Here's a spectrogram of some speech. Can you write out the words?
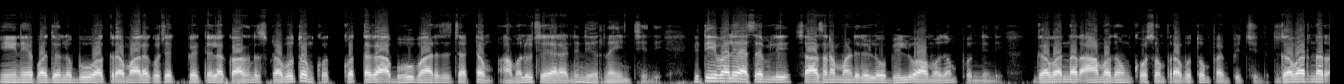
ఈ నేపథ్యంలో భూ అక్రమాలకు చెక్ పెట్టేలా కాంగ్రెస్ ప్రభుత్వం కొత్తగా భూభారతి చట్టం అమలు చేయాలని నిర్ణయించింది. ఇటీవలే అసెంబ్లీ శాసన మండలిలో బిల్లు ఆమోదం పొందింది. గవర్నర్ ఆమోదం కోసం ప్రభుత్వం పంపించింది. గవర్నర్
